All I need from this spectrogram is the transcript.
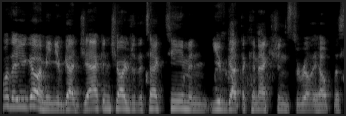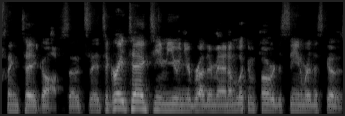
Well, there you go. I mean, you've got Jack in charge of the tech team, and you've got the connections to really help this thing take off. So it's it's a great tag team, you and your brother, man. I'm looking forward to seeing where this goes.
